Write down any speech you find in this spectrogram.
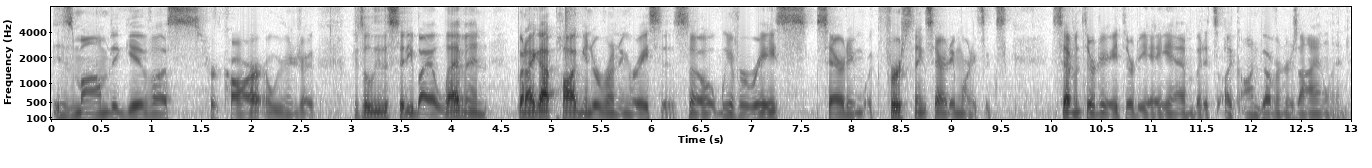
his mom to give us her car, and we were gonna drive. Have to leave the city by eleven. But I got Pog into running races, so we have a race Saturday. First thing Saturday morning, it's like seven thirty or eight thirty a.m. But it's like on Governor's Island,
